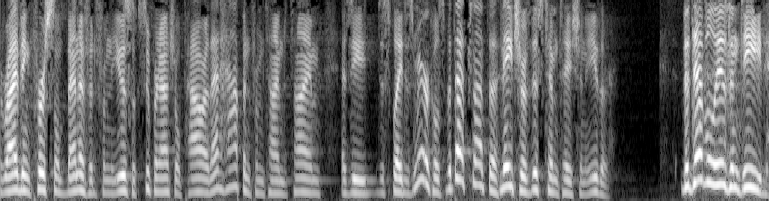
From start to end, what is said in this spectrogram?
deriving personal benefit from the use of supernatural power. That happened from time to time as he displayed his miracles, but that's not the nature of this temptation either. The devil is indeed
